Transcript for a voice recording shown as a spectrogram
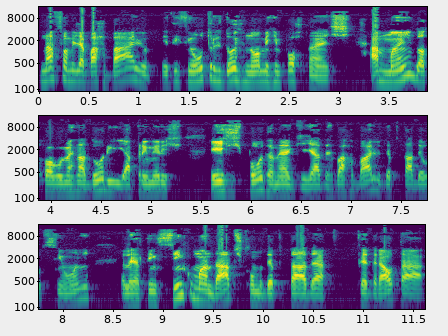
na família Barbalho, existem outros dois nomes importantes. A mãe do atual governador e a primeira ex-esposa né, de Jader Barbalho, deputada Elcione, ela já tem cinco mandatos como deputada federal, está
